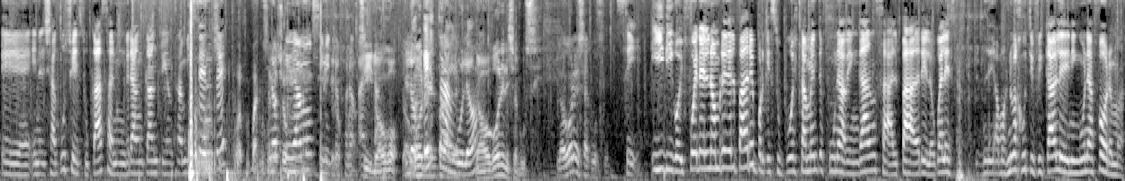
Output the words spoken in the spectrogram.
eh, en el jacuzzi de su casa en un gran country en San Vicente. Bueno, se Nos quedamos sin micrófono. Sí, lo ahogó. Lo Lo ahogó, el, estranguló. lo ahogó en el jacuzzi. Luego en el jacuzzi. Sí, y digo, y fue en el nombre del padre porque supuestamente fue una venganza al padre, lo cual es, digamos, no es justificable de ninguna forma.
